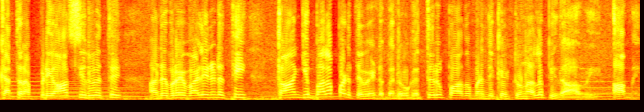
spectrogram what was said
கத்தர் அப்படி ஆசீர்வத்து ஆண்டவரை வழி நடத்தி தாங்கி பலப்படுத்த வேண்டும் என்ற உங்கள் திருப்பாதம் அணிந்து கேட்டும் நல்ல பிதாவை. ஆமை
